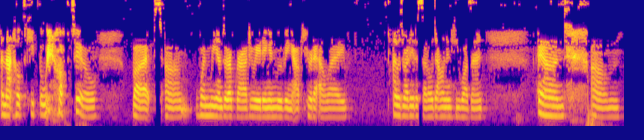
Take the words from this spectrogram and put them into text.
and that helped keep the weight off too. But um, when we ended up graduating and moving out here to LA, I was ready to settle down and he wasn't. And um,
